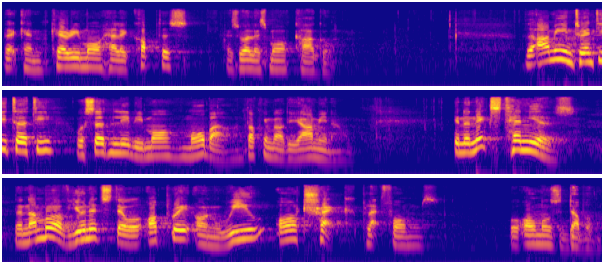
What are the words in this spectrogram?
that can carry more helicopters as well as more cargo. The Army in 2030 will certainly be more mobile. I'm talking about the Army now. In the next 10 years, the number of units that will operate on wheel or track platforms will almost double.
